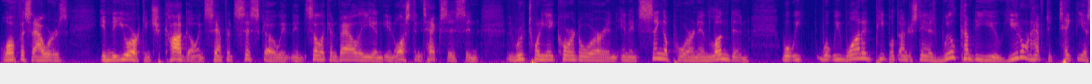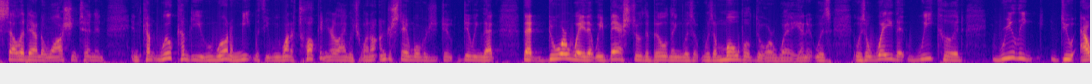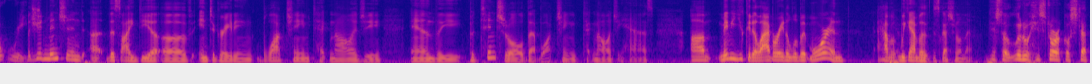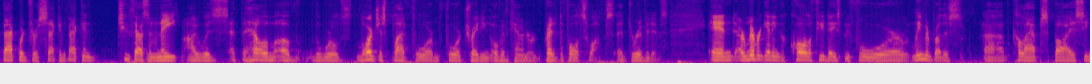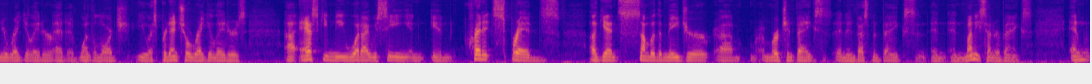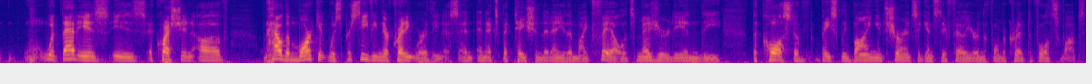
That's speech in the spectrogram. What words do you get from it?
office hours in New York, in Chicago, in San Francisco, in, in Silicon Valley, in, in Austin, Texas, in the Route 28 corridor, and, and in Singapore, and in London, what we what we wanted people to understand is we'll come to you. You don't have to take the Acela down to Washington and, and come. We'll come to you. We want to meet with you. We want to talk in your language. We want to understand what we're do, doing. That that doorway that we bashed through the building was was a mobile doorway, and it was it was a way that we could really do outreach. But you had mentioned uh, this idea of integrating blockchain technology and the potential that blockchain technology has. Um, maybe you could elaborate a little bit more and have a, we can have a discussion on that. Just a little historical step backward for a second. Back in 2008, I was at the helm of the world's largest platform for trading over the counter credit default swaps, uh, derivatives. And I remember getting a call a few days before Lehman Brothers uh, collapse by a senior regulator at uh, one of the large U.S. prudential regulators, uh, asking me what I was seeing in, in credit spreads against some of the major um, merchant banks and investment banks and, and, and, money center banks. And what that is is a question of how the market was perceiving their creditworthiness and, and expectation that any of them might fail. It's measured in the the cost of basically buying insurance against their failure in the form of credit default swaps.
